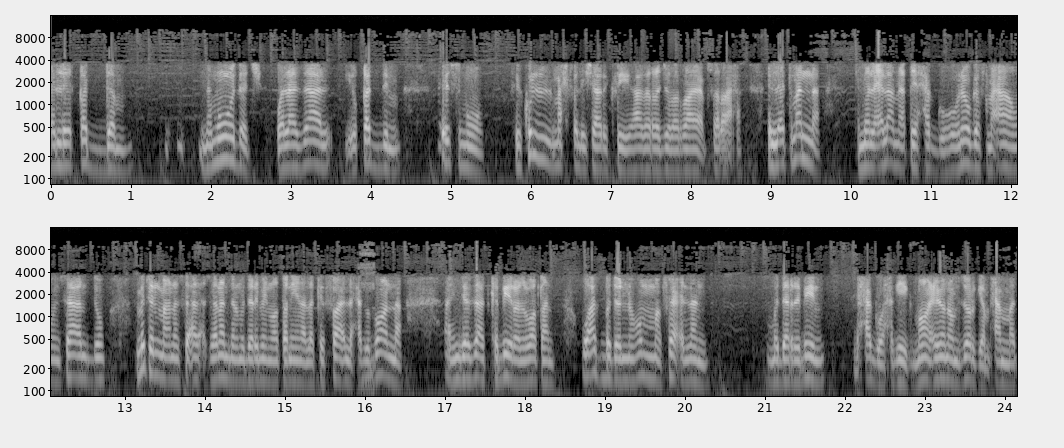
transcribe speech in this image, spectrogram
اللي قدم نموذج ولا زال يقدم اسمه في كل محفل يشارك فيه هذا الرجل الرائع بصراحة اللي أتمنى إن الإعلام يعطيه حقه ونوقف معاه ونسانده مثل ما ساندنا المدربين الوطنيين الاكفاء اللي حققوا لنا إنجازات كبيرة للوطن وأثبتوا إن هم فعلا مدربين بحق وحقيق. ما عيونهم زرق يا محمد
